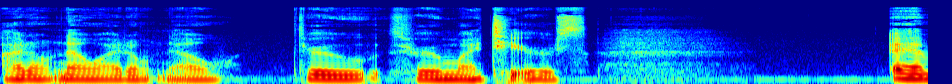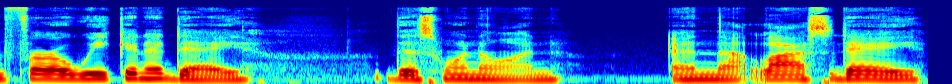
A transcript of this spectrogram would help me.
I don't know, I don't know, through through my tears. And for a week and a day, this went on. And that last day,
